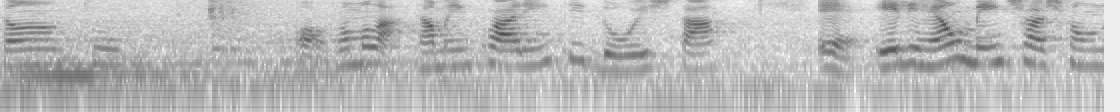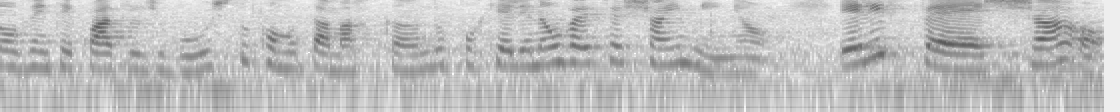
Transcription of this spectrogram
tanto. Ó, vamos lá, tamanho 42, tá? É, ele realmente acho que é um 94 de busto, como tá marcando, porque ele não vai fechar em mim, ó. Ele fecha, ó,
